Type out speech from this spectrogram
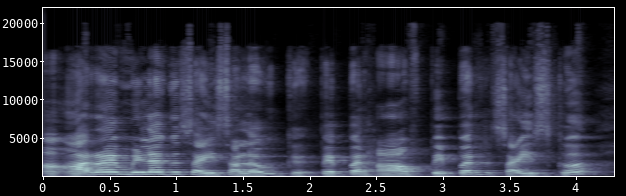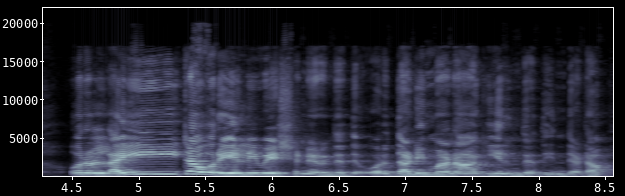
அ- அரை மிளகு சைஸ் அளவுக்கு பெப்பர் ஹாஃப் பெப்பர் சைஸ்க்கு ஒரு லைட்டாக ஒரு எலிவேஷன் இருந்தது. ஒரு தடிமான் ஆகி இருந்தது இந்த இடம்.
